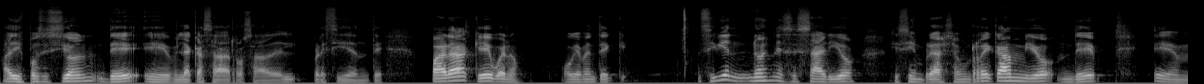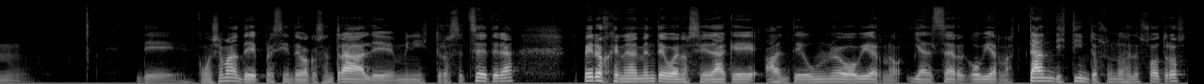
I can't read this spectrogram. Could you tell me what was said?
a disposición de eh, la Casa Rosada del presidente para que, bueno, obviamente, que, si bien no es necesario que siempre haya un recambio de... Eh, de ¿cómo se llama? de presidente del Banco Central, de ministros, etcétera, pero generalmente bueno, se da que ante un nuevo gobierno y al ser gobiernos tan distintos unos de los otros,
